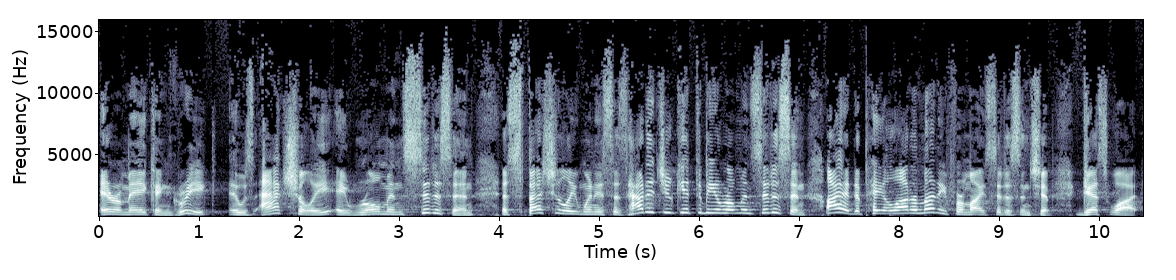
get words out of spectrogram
Aramaic and Greek, it was actually a Roman citizen, especially when he says, How did you get to be a Roman citizen? I had to pay a lot of money for my citizenship. Guess what?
